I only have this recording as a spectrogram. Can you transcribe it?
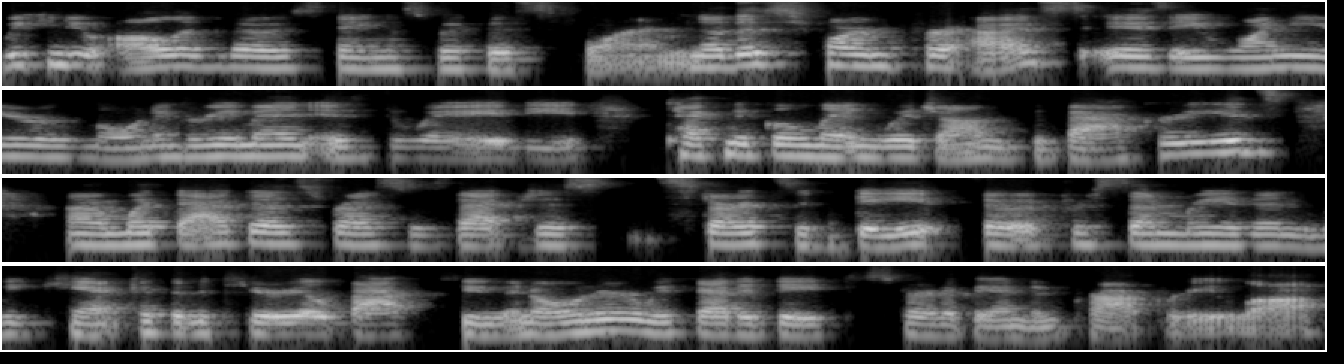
we can do all of those things with this form. Now, this form for us is a one-year loan agreement is the way the technical language on the back reads. Um, what that does for us is that just starts a date. So if for some reason we can't get the material back to an owner, we've got a date to start abandoned property law.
